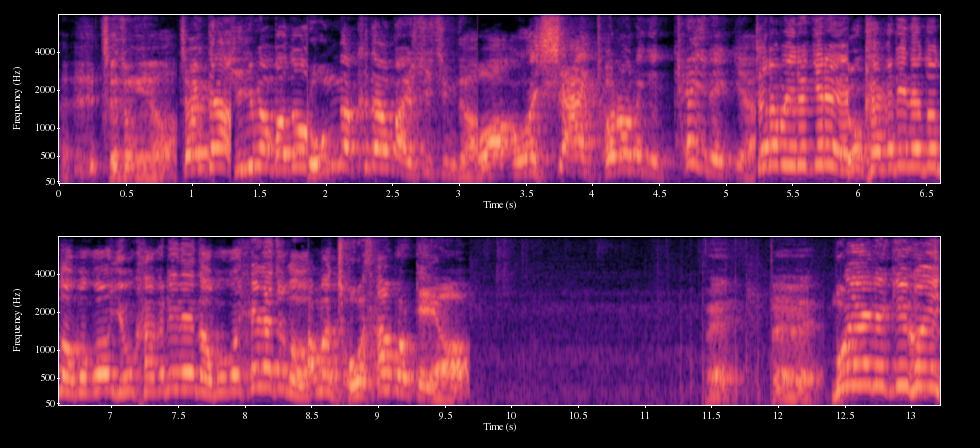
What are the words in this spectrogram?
죄송해요. 자 일단 길이만 봐도 롬나 크다는 거 알 수 있습니다. 와와샤 결혼하기 퇴이래기야. 자 여러분 이렇게를 요 가그린에도 넣어보고 요 가그린에 넣어보고 해가지고 한번 조사볼게요 왜? 왜 왜? 뭐야 이렇게 거의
